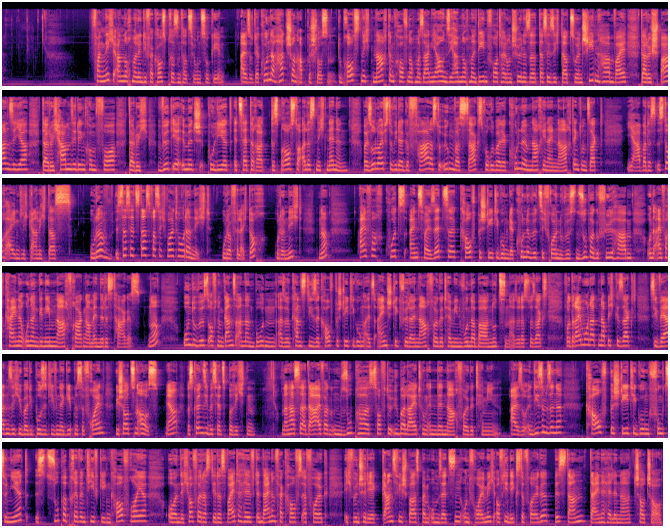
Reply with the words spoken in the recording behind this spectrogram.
fang nicht an, nochmal in die Verkaufspräsentation zu gehen. Also, der Kunde hat schon abgeschlossen. Du brauchst nicht nach dem Kauf nochmal sagen, ja, und Sie haben nochmal den Vorteil und schön ist, dass Sie sich dazu entschieden haben, weil dadurch sparen Sie ja, dadurch haben Sie den Komfort, dadurch wird Ihr Image poliert, etc. Das brauchst du alles nicht nennen, weil so läufst du wieder Gefahr, dass du irgendwas sagst, worüber der Kunde im Nachhinein nachdenkt und sagt, ja, aber das ist doch eigentlich gar nicht das. Oder ist das jetzt das, was ich wollte oder nicht? Oder vielleicht doch oder nicht, ne? Einfach kurz ein, zwei Sätze, Kaufbestätigung, der Kunde wird sich freuen, du wirst ein super Gefühl haben und einfach keine unangenehmen Nachfragen am Ende des Tages. Ne? Und du wirst auf einem ganz anderen Boden, also kannst diese Kaufbestätigung als Einstieg für deinen Nachfolgetermin wunderbar nutzen. Also, dass du sagst, vor drei Monaten habe ich gesagt, sie werden sich über die positiven Ergebnisse freuen. Wie schaut's denn aus? Ja, was können sie bis jetzt berichten? Und dann hast du da einfach eine super softe Überleitung in den Nachfolgetermin. Also in diesem Sinne, Kaufbestätigung funktioniert, ist super präventiv gegen Kaufreue und ich hoffe, dass dir das weiterhilft in deinem Verkaufserfolg. Ich wünsche dir ganz viel Spaß beim Umsetzen und freue mich auf die nächste Folge. Bis dann, deine Helena. Ciao, ciao.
